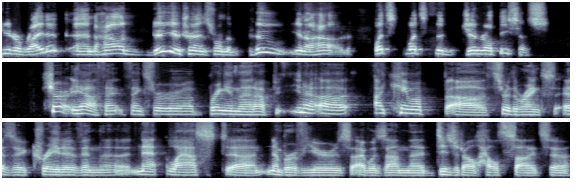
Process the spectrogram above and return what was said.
you to write it, and how do you transform the who? You know how? What's what's the general thesis? Sure. Yeah. Th- thanks for uh, bringing that up. You know, uh, I came up uh, through the ranks as a creative in the net last uh, number of years. I was on the digital health side, so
